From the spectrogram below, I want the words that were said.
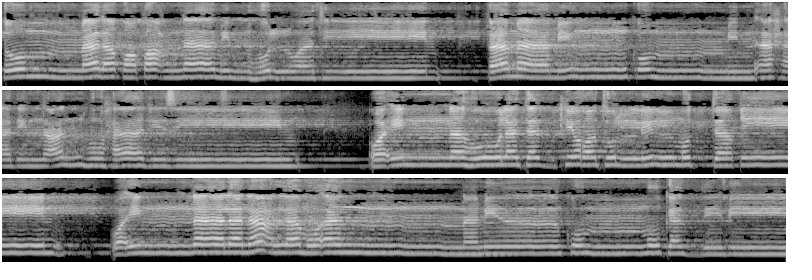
ثم لقطعنا منه الوتين فما منكم من أحد عنه حاجزين وإنه لتذكرة للمتقين وإنا لنعلم أن منكم مكذبين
